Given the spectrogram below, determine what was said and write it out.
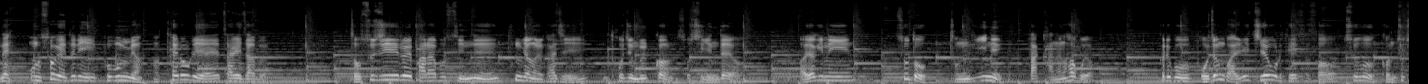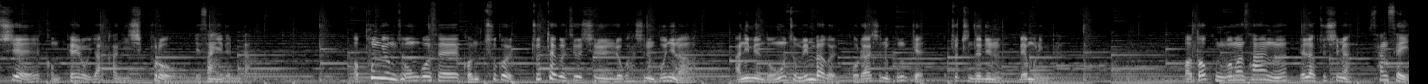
네, 오늘 소개해드린 부분면 어, 테로리에 자리 잡은 저수지를 바라볼 수 있는 풍경을 가진 토지 물건 소식인데요. 어, 여기는 수도, 전기 인입 다 가능하고요. 그리고 보전 관리 지역으로 되어 있어서 추후 건축 시에 건폐율 약한 20% 예상이 됩니다. 어, 풍경 좋은 곳에 건축을 주택을 지으시려고 하시는 분이나 아니면 농어촌 민박을 고려하시는 분께 추천드리는 매물입니다. 어, 더 궁금한 사항은 연락 주시면 상세히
